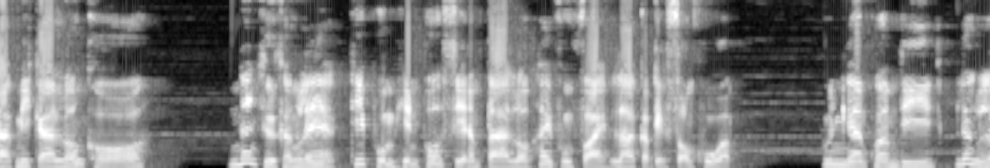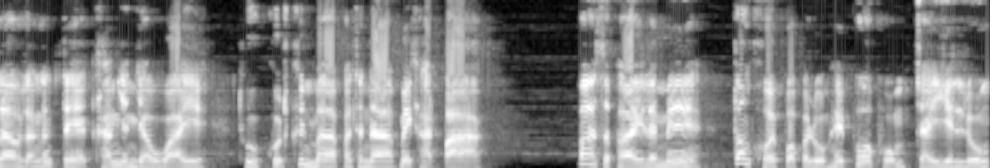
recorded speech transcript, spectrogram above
หากมีการร้องขอ นั่นคือครั้งแรกที่ผมเห็นพ่อเสียน้ำตาร้องไห้ฟูมฟายรากับเด็กสองขวบ คุณงามความดีเรื่องราวหลังตั้งแต่ครั้งยังเยาว์วัยถูกขุดขึ้นมาพัฒนาไม่ขาดปาก ป้าสะพายและแม่ต้องคอยปลอบประโลมให้พ่อผมใจเย็นลง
